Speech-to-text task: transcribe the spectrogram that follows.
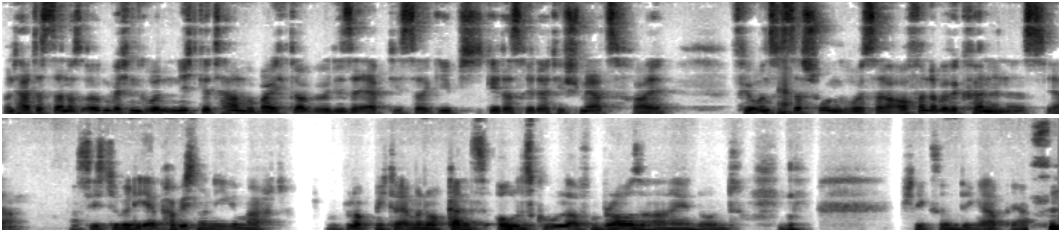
Und hat es dann aus irgendwelchen Gründen nicht getan. Wobei ich glaube, über diese App, die es da gibt, geht das relativ schmerzfrei. Für uns ja. ist das schon ein größerer Aufwand, aber wir können es, ja. Was siehst du, über die App habe ich noch nie gemacht. Und block mich da immer noch ganz oldschool auf dem Browser ein und schick so ein Ding ab, ja.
